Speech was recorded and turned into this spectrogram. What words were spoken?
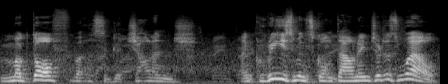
mugged off, but that's a good challenge. And Griezmann's gone down injured as well.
